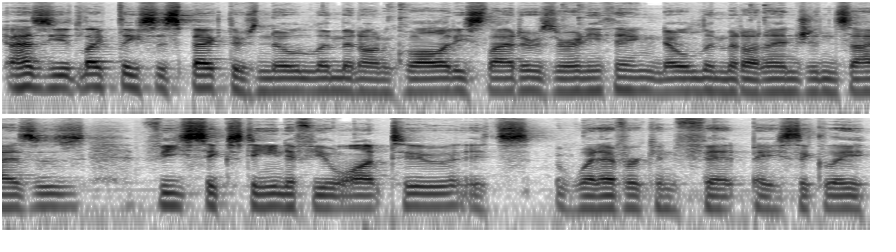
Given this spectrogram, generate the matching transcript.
As you'd likely suspect, there's no limit on quality sliders or anything, no limit on engine sizes. V16 if you want to, it's whatever can fit basically.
